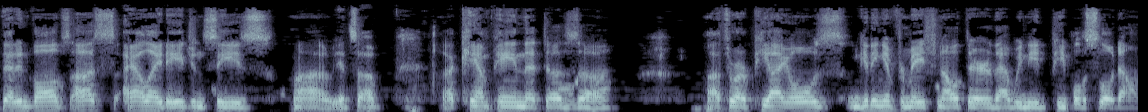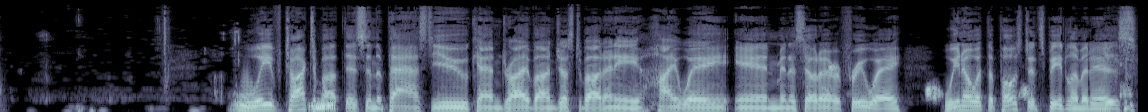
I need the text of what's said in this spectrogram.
that involves us, allied agencies. Uh, it's a a campaign that does uh, uh, through our PIOs and getting information out there that we need people to slow down. We've talked about this in the past. You can drive on just about any highway in Minnesota or freeway. We know what the posted speed limit is.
